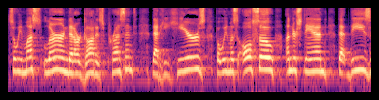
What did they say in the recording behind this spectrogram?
So we must learn that our God is present, that He hears, but we must also understand that these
